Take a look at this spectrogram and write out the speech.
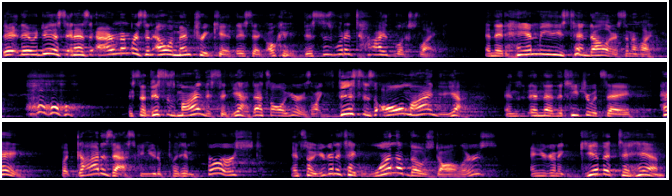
they, they would do this. And as I remember as an elementary kid, they said, okay, this is what a tithe looks like and they'd hand me these $10, and I'm like, oh. They said, This is mine? They said, Yeah, that's all yours. I'm like, This is all mine? Yeah. And, and then the teacher would say, Hey, but God is asking you to put Him first. And so you're gonna take one of those dollars and you're gonna give it to Him.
